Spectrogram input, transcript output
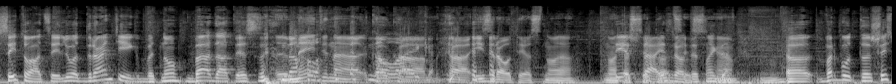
situācija ļoti draņķīga, bet nu, bēdāties. Mēģina kaut kā, kā izrauties no. No Tieši tā, izrauties no mm. uh, Varbūt šis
